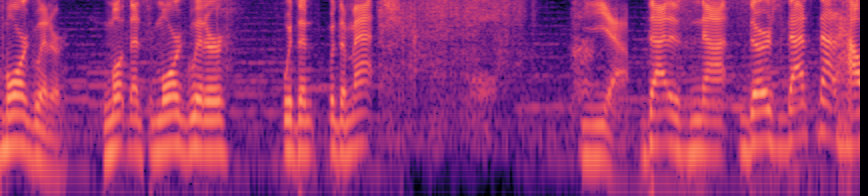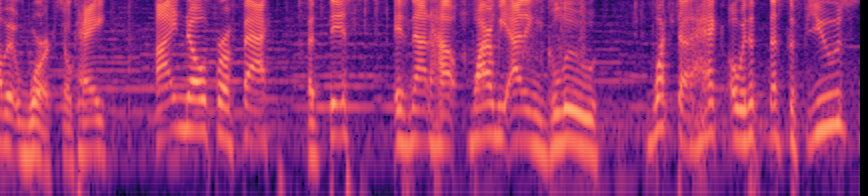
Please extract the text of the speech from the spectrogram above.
more glitter. Mo that's more glitter with the, with the match. Yeah, that is not, there's, that's not how it works, okay? I know for a fact that this is not how, why are we adding glue? What the heck? Oh, is it, that's the fuse?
